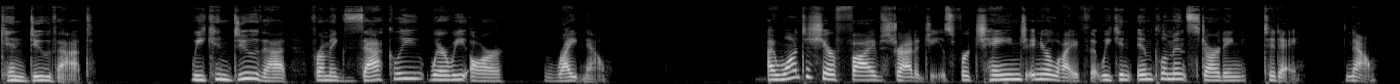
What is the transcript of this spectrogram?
can do that. We can do that from exactly where we are right now. I want to share five strategies for change in your life that we can implement starting today. Now,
